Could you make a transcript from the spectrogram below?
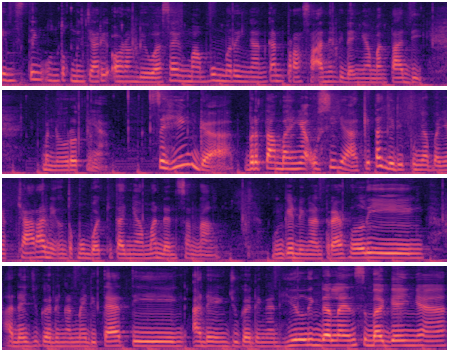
insting untuk mencari orang dewasa yang mampu meringankan perasaan yang tidak nyaman tadi menurutnya. Sehingga bertambahnya usia, kita jadi punya banyak cara nih untuk membuat kita nyaman dan senang mungkin dengan traveling, ada juga dengan meditating, ada yang juga dengan healing dan lain sebagainya.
